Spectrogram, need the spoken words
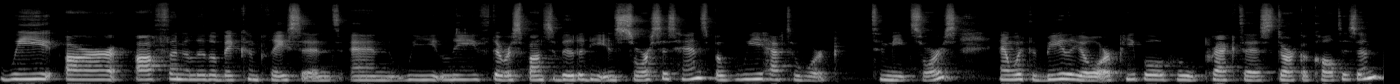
we are often a little bit complacent and we leave the responsibility in source's hands, but we have to work to meet source. And with the Belial or people who practice dark occultism,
